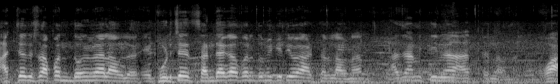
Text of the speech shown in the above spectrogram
आजच्या दिवसात आपण दोन वेळा लावलं. एक पुढचे संध्याकाळपर्यंत तुम्ही किती वेळा अठ्ठर लावणार? आज आम्ही तीन वेळा हात तर लावणार. वा.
